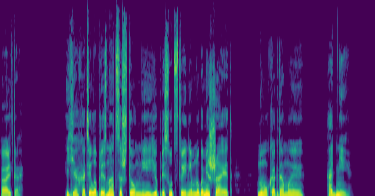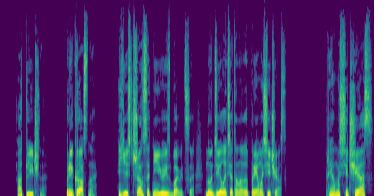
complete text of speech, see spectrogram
«Альта». «Я хотела признаться, что мне ее присутствие немного мешает. Ну, когда мы... одни». «Отлично. Прекрасно. Есть шанс от нее избавиться, но делать это надо прямо сейчас. Прямо сейчас?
